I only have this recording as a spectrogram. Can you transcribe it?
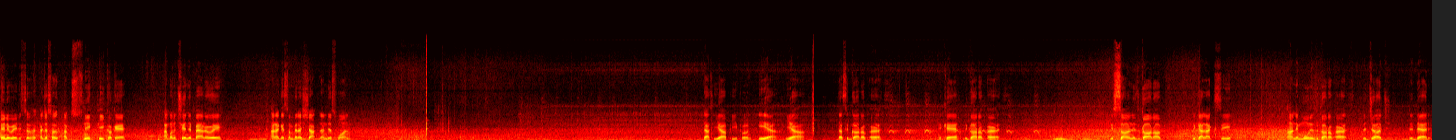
Anyway, this is just a, a sneak peek, okay? I'm gonna change the battery and I get some better shot than this one. That's Yah people. Yeah, yeah. That's the God of earth. Okay? The God of earth. The sun is God of the galaxy and the moon is the God of earth. The judge, the dead.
